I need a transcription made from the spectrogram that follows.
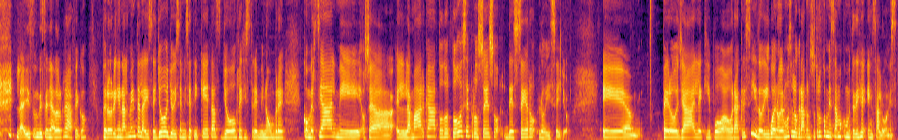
la hizo un diseñador gráfico, pero originalmente la hice yo, yo hice mis etiquetas, yo registré mi nombre comercial, mi, o sea, la marca, todo, todo ese proceso de cero lo hice yo. Eh, pero ya el equipo ahora ha crecido y bueno, hemos logrado, nosotros comenzamos, como te dije, en salones.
